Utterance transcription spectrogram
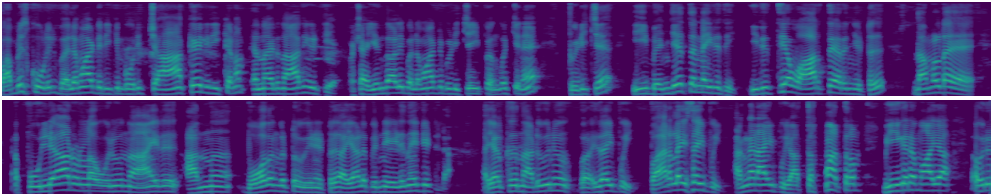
പബ്ലിക് സ്കൂളിൽ ബലമായിട്ട് ഇരിക്കുമ്പോൾ ഒരു ചാക്കയിൽ ഇരിക്കണം എന്നായിരുന്നു ആദ്യം കിട്ടിയത് പക്ഷെ അയ്യങ്കാളി ബലമായിട്ട് പിടിച്ച ഈ പെങ്കൊച്ചിനെ പിടിച്ച് ഈ ബെഞ്ചിൽ തന്നെ ഇരുത്തി. ഇരുത്തിയ വാർത്ത അറിഞ്ഞിട്ട് നമ്മളുടെ പുല്ലാടുള്ള ഒരു നായർ അന്ന് ബോധം കെട്ട് വീണിട്ട് അയാൾ പിന്നെ എഴുന്നേറ്റിട്ടില്ല. അയാൾക്ക് നടുവിന് ഇതായിപ്പോയി പോയി പാരലൈസ് ആയിപ്പോയി പോയി അങ്ങനെ ആയിപ്പോയി. അത്രമാത്രം ഭീകരമായ ഒരു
